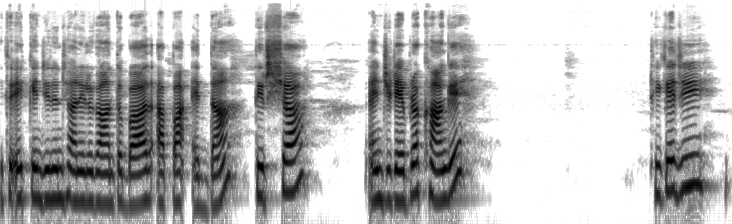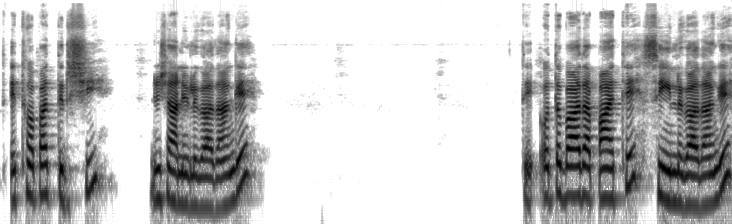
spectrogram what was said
ਇੱਥੇ 1 ਇੰਚ ਦੀ ਨਿਸ਼ਾਨੀ ਲਗਾਉਣ ਤੋਂ ਬਾਅਦ ਆਪਾਂ ਇਦਾਂ ਤਿਰਛਾ ਇੰਚ ਟੇਪ ਰੱਖਾਂਗੇ। ਠੀਕ ਹੈ ਜੀ, ਇੱਥੋਂ ਆਪਾਂ ਤਿਰਛੀ ਨਿਸ਼ਾਨੀ ਲਗਾ ਦਾਂਗੇ। ਤੇ ਉਸ ਤੋਂ ਬਾਅਦ ਆਪਾਂ ਇੱਥੇ ਸੀਨ ਲਗਾ ਦਾਂਗੇ।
